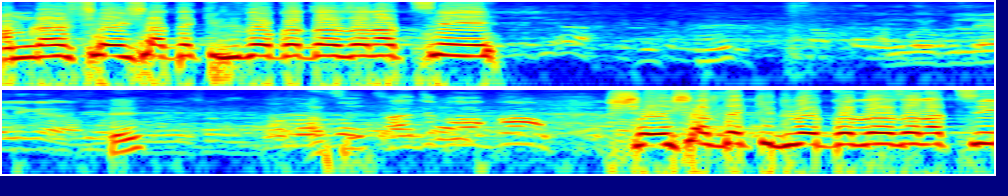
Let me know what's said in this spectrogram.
আমরা সেই সাথে কৃতজ্ঞতা জানাচ্ছি। হ্যাঁ? সেই সাথে কৃতজ্ঞতা জানাচ্ছি।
